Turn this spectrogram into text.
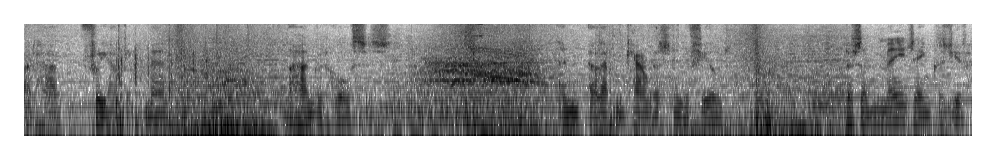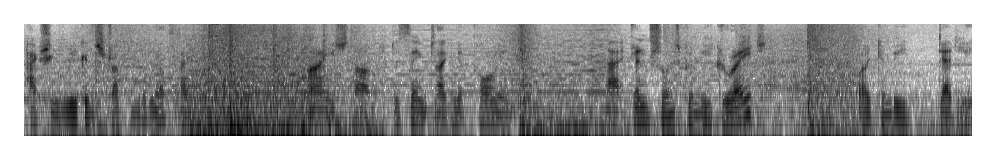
I'd have 300 men, 100 horses, and 11 cameras in the field. It was amazing because you've actually reconstructed the real thing. I started to think like Napoleon. That influence can be great, or it can be deadly.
